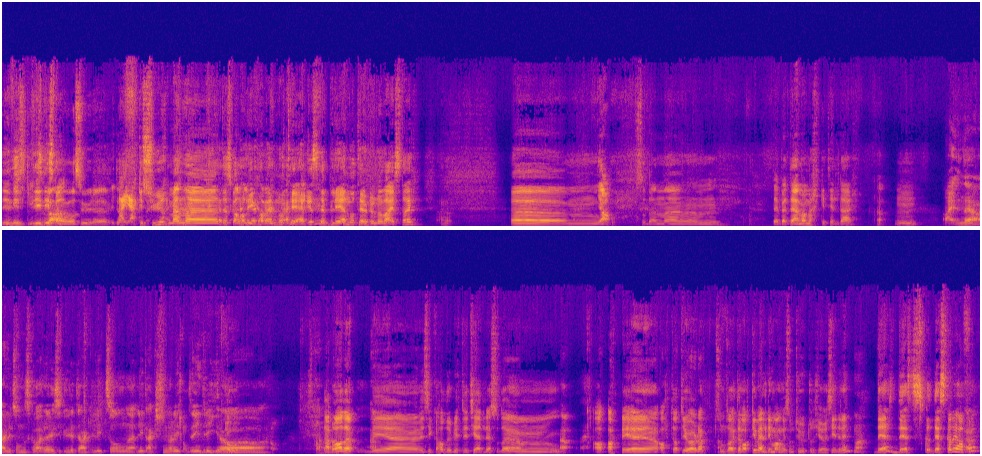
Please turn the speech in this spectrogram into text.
de, de, de, de skal eh, Nei, jeg er ikke sur, men uh, det skal allikevel noteres. Det ble notert underveis der. Uh, ja, så den uh, Det bet jeg meg merke til der. Ja. Mm. Nei, det er litt sånn det skal være. Sykkelritt det er ikke litt sånn litt action og litt intriger og Det er bra, det. Vi, eh, hvis ikke hadde det blitt litt kjedelig, så det um, Ja. artig, artig at de gjør det. Som sagt, det var ikke veldig mange som turte å kjøre sidevind. Det, det, skal, det skal de ha for.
